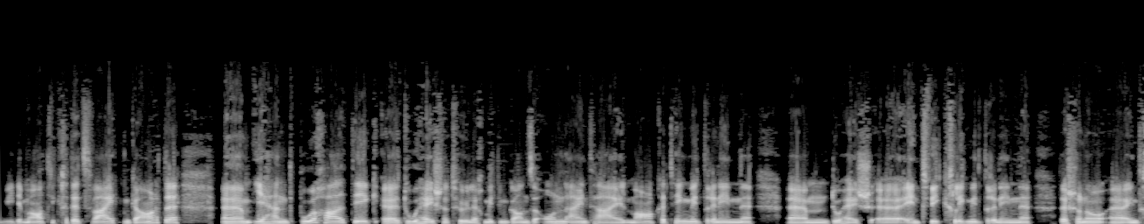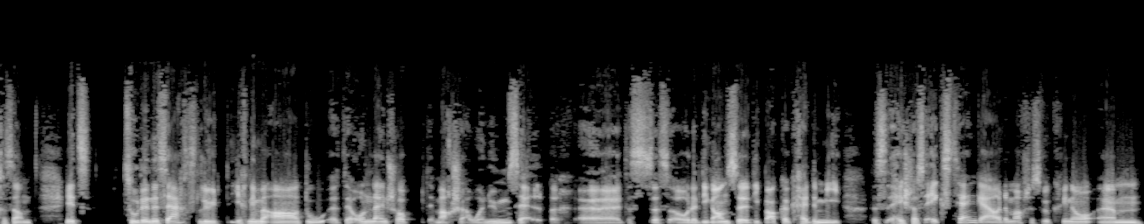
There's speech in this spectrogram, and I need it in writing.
Mediamatiker der zweiten Garde. Ähm, ihr habt Buchhaltung, äh, du hast natürlich mit dem ganzen Online-Teil Marketing mit drin, ähm, du hast äh, Entwicklung mit drin. Das ist schon noch äh, interessant. Jetzt zu den sechs Leuten, ich nehme an, du, äh, der Online-Shop, den machst du auch nicht mehr selber. Äh, das, das, oder die ganze, die Academy. Das, hast du das extern gegeben oder machst du das wirklich noch, ähm,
